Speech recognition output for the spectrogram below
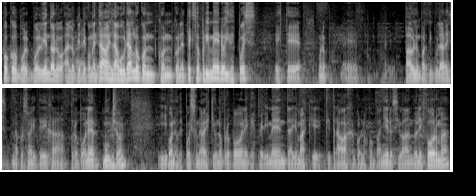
poco vol- volviendo a lo, a lo que Ah, te comentaba, es laburarlo con, con- con el texto primero y después, este, bueno, eh, Pablo en particular es una persona que te deja proponer mucho. Ujú. Y bueno, después una vez que uno propone, que experimenta y demás, que, que trabaja con los compañeros y va dándole forma,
